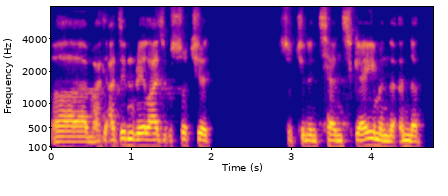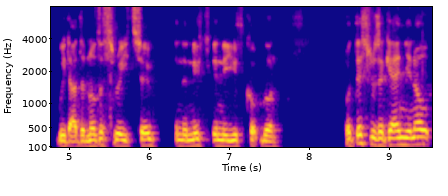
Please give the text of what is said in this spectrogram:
um, I, I, didn't realise it was such a such an intense game, and and that we'd had another three two in the new, in the youth cup run. But this was again, you know,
